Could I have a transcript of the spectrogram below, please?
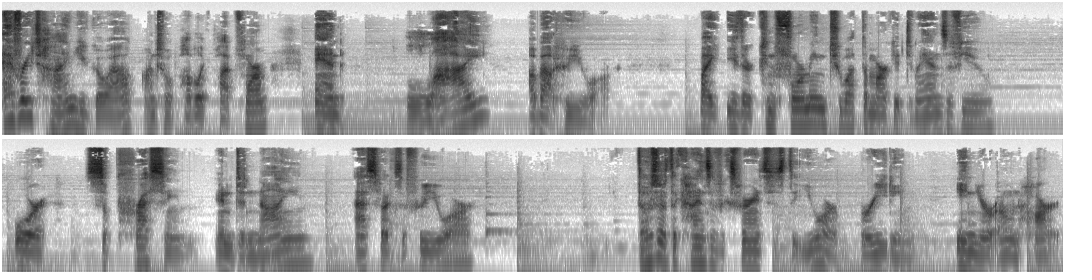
Every time you go out onto a public platform and lie about who you are by either conforming to what the market demands of you or suppressing and denying aspects of who you are, those are the kinds of experiences that you are breeding in your own heart,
